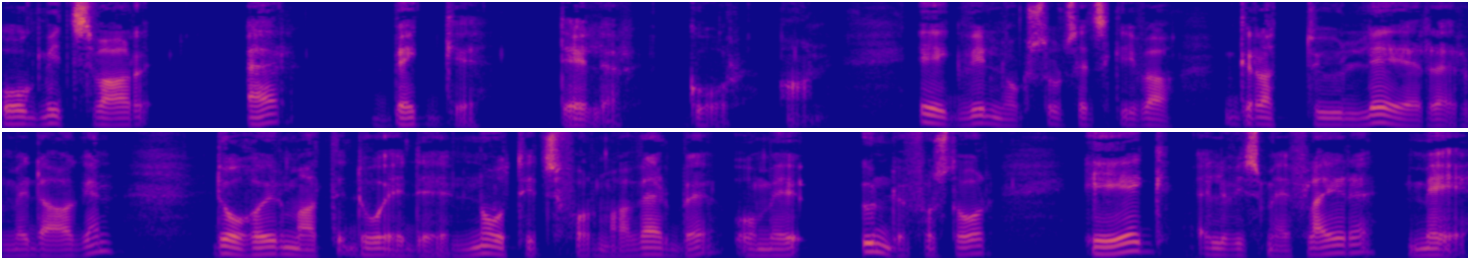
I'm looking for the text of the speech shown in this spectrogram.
Og mitt svar er begge deler går an. Eg vil nok stort sett skrive 'gratulerer med dagen'. Da høyrer vi at da er det nåtidsforma verbet, og vi underforstår eg, eller hvis vi er flere, me.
